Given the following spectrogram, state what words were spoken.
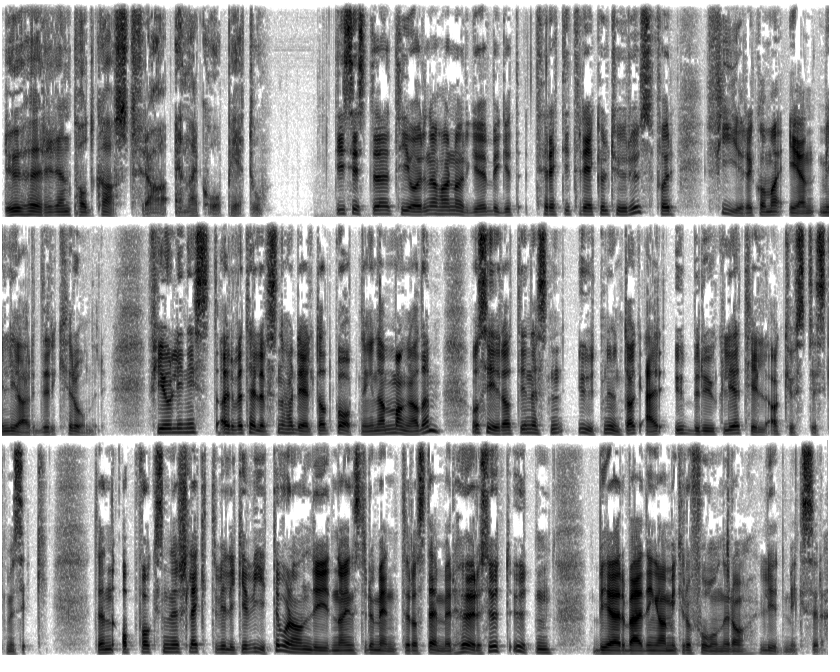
Du hører en podkast fra NRK P2. De siste ti årene har Norge bygget 33 kulturhus for 4,1 milliarder kroner. Fiolinist Arve Tellefsen har deltatt på åpningen av mange av dem, og sier at de nesten uten unntak er ubrukelige til akustisk musikk. Den oppvoksende slekt vil ikke vite hvordan lyden av instrumenter og stemmer høres ut uten bearbeiding av mikrofoner og lydmiksere.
